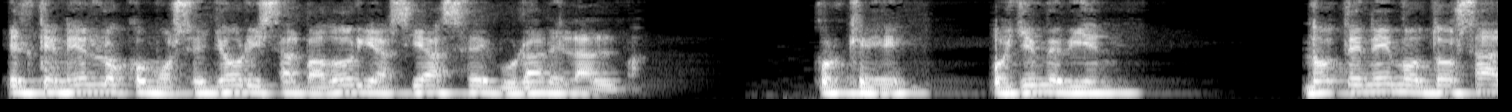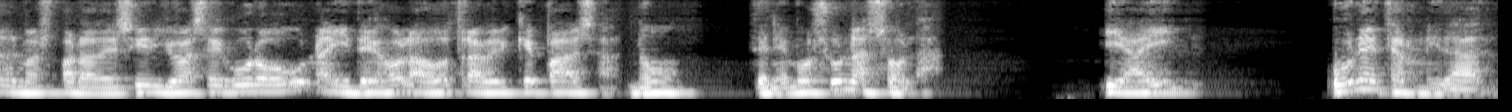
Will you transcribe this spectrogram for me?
el tenerlo como Señor y Salvador y así asegurar el alma. Porque, óyeme bien, no tenemos dos almas para decir yo aseguro una y dejo la otra a ver qué pasa. No, tenemos una sola. Y hay una eternidad,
